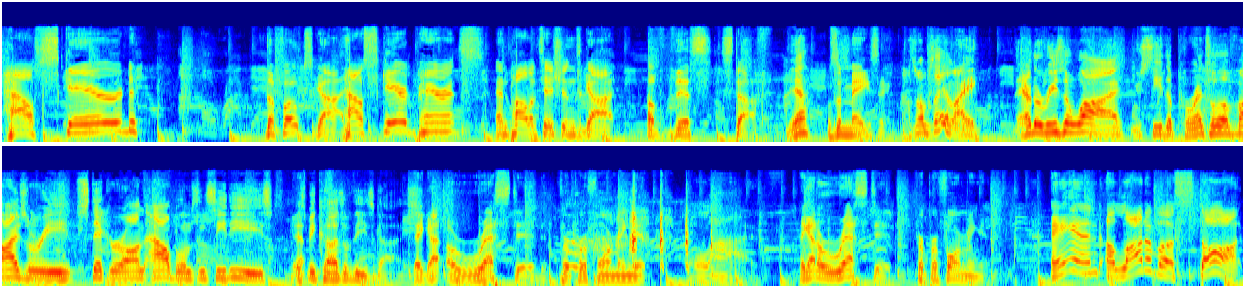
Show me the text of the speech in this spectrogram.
How scared the folks got. How scared parents and politicians got of this stuff. yeah. It was amazing. That's what I'm saying. Like, they're the reason why you see the parental advisory sticker on albums and CDs is because of these guys. They got arrested for performing it live. They got arrested for performing it. And a lot of us thought,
